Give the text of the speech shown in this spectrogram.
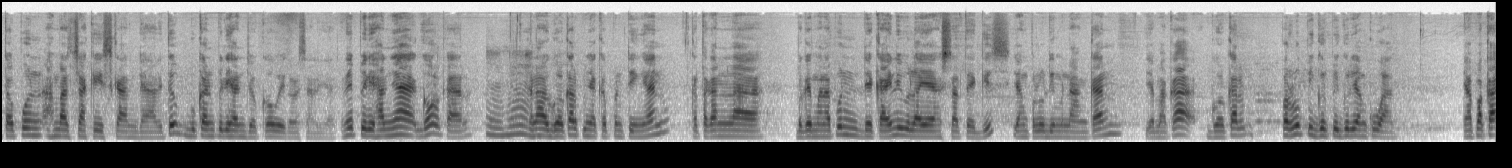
ataupun Ahmad Syaki Iskandar itu bukan pilihan Jokowi kalau saya lihat. Ini pilihannya Golkar. Mm-hmm. karena Golkar punya kepentingan katakanlah bagaimanapun DKI ini wilayah yang strategis yang perlu dimenangkan ya maka Golkar perlu figur-figur yang kuat Ya, apakah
